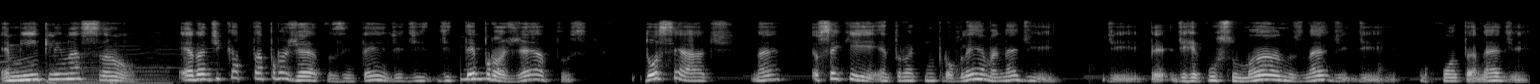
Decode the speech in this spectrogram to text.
é minha inclinação, era de captar projetos, entende? De, de ter uhum. projetos do SEAD, né? Eu sei que entrou com um problema, né, de, de, de recursos humanos, né, de, de, por conta, né, de,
